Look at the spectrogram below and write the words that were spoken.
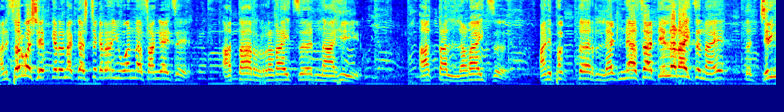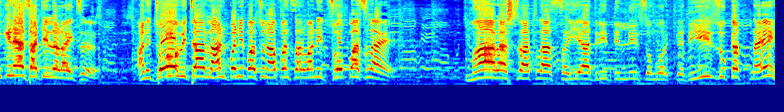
आणि सर्व शेतकऱ्यांना कष्टकऱ्यांना युवांना सांगायचंय. आता रडायचं नाही. आता लढायचं. आणि फक्त लढण्यासाठी लढायचं नाही तर जिंकण्यासाठी लढायचं. आणि जो विचार लहानपणीपासून आपण सर्वांनी जोपासलाय महाराष्ट्रातला सह्याद्री दिल्ली समोर कधीही झुकत नाही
